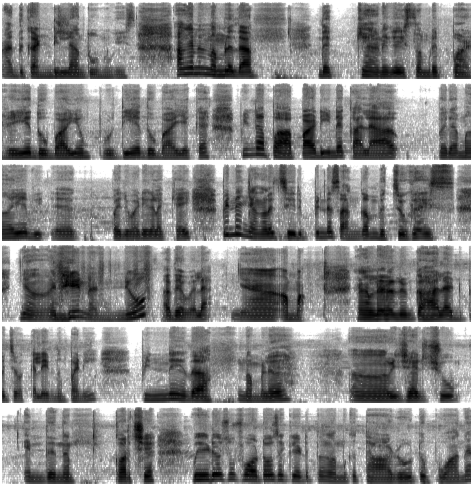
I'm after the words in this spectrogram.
അത് കണ്ടില്ല എന്ന് തോന്നുന്നു ഗൈസ് അങ്ങനെ നമ്മളിതാ ഇതൊക്കെയാണ് ഗൈസ് നമ്മുടെ പഴയ ദുബായും പുതിയ ദുബായൊക്കെ. പിന്നെ പാപ്പാടീന്റെ കലാപരമായ വി- പരിപാടികളൊക്കെയായി. പിന്നെ ഞങ്ങൾ ചെരുപ്പിന്റെ സംഘം വെച്ചു ഗൈസ് ഞാൻ നന്നു അതേപോലെ ഞാൻ അമ്മ. ഞങ്ങളെല്ലാവരും കാലടുപ്പിച്ച് വെക്കലായിരുന്നു പണി. പിന്നെ ഇതാ നമ്മൾ വിചാരിച്ചു എന്തെന്ന്. കുറച്ച് വീഡിയോസും ഫോട്ടോസൊക്കെ എടുത്ത് നമുക്ക് താഴോട്ട് പോകാമെന്ന്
